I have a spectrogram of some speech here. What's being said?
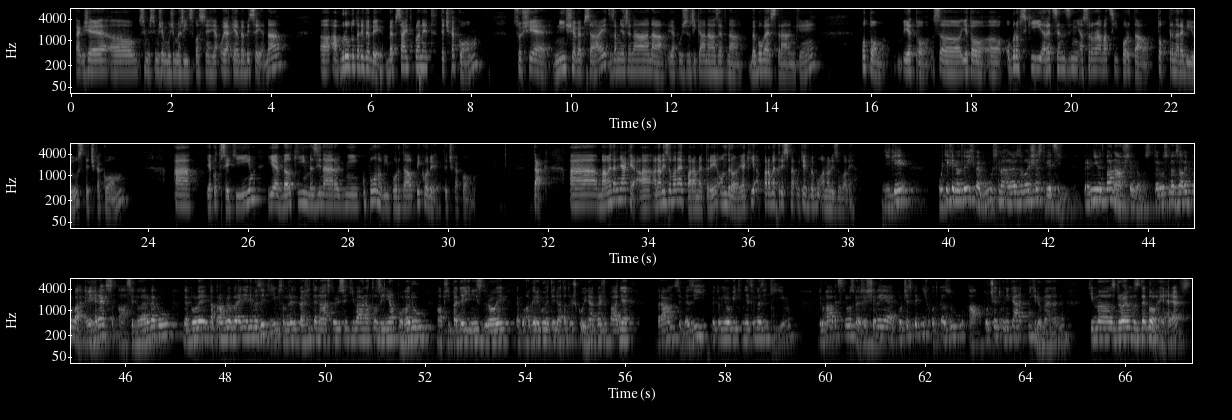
takže uh, si myslím, že můžeme říct vlastně, o jaké weby se jedná. Uh, a budou to tedy weby websiteplanet.com, což je níše website zaměřená na, jak už říká název, na webové stránky. Potom je to, je to obrovský recenzní a srovnávací portál top10reviews.com, a jako třetím je velký mezinárodní kuponový portál picody.com. Tak, a máme tady nějaké analyzované parametry. Ondro, jaký parametry jsme u těch webů analyzovali? Díky. U těch jednotlivých webů jsme analyzovali šest věcí. První věc byla návštěvnost, kterou jsme vzali podle Ahrefs a SimilarWebu, neboli ta pravda bude někdy mezi tím. Samozřejmě každý ten nástroj se dívá na to z jiného pohledu, má případně jiný zdroj nebo agreguje ty data trošku jinak. Každopádně v rámci mezí by to mělo být něco mezi tím. Druhá věc, kterou jsme řešili, je počet zpětných odkazů a počet unikátních domén. Tím zdrojem zde byl Ahrefs,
